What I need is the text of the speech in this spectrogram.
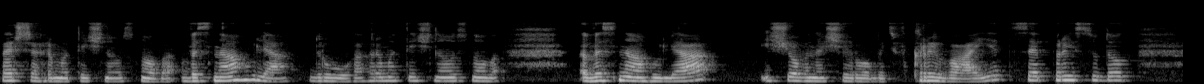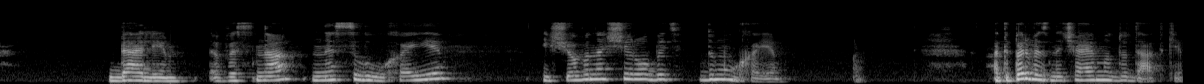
Перша граматична основа. Весна гуля, друга граматична основа. Весна гуля, і що вона ще робить? Вкриває це присудок. Далі весна не слухає, і що вона ще робить? Дмухає. А тепер визначаємо додатки.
